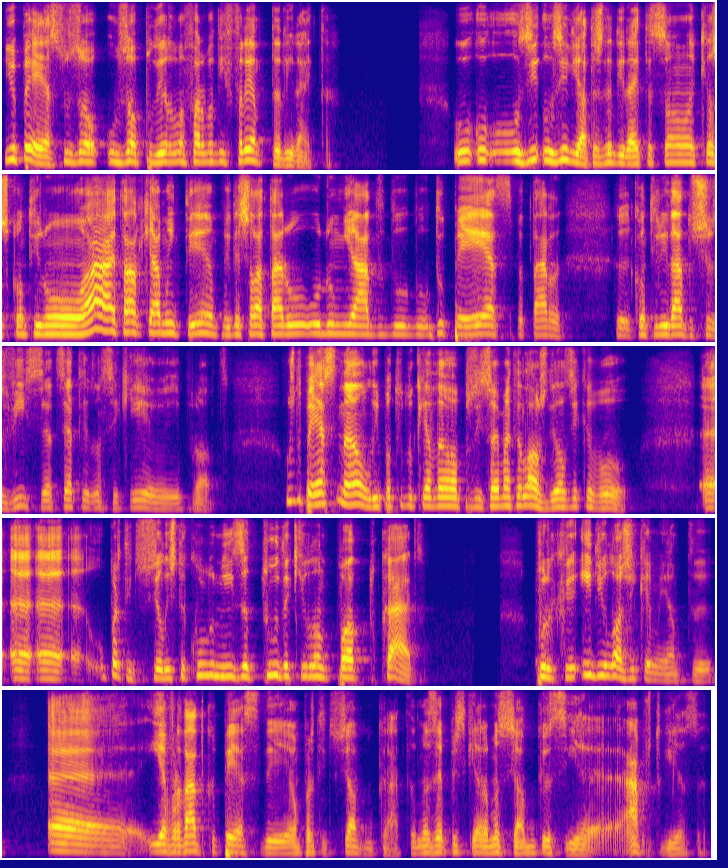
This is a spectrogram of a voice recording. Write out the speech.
e o PS usa, usa o poder de uma forma diferente da direita. O, o, os, os, idiotas da direita são aqueles que continuam, ah, está aqui há muito tempo e deixa lá estar o, o nomeado do, do, do, PS para estar continuidade dos serviços, etc. E não sei o quê, e pronto. Os do PS não, limpa tudo o que é da oposição e mete lá os deles e acabou. Uh, uh, uh, o Partido Socialista coloniza tudo aquilo onde pode tocar. Porque ideologicamente, e é verdade que o PSD é um partido social-democrata, mas é por isso que era uma social-democracia à portuguesa.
